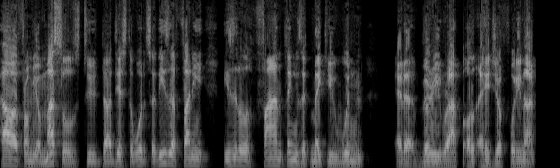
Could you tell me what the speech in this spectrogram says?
power from your muscles to digest the water. So these are funny, these little fine things that make you win at a very ripe old age of 49.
